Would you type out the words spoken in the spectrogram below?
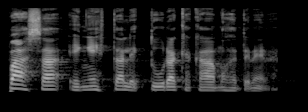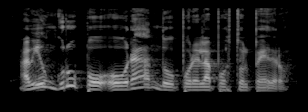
pasa en esta lectura que acabamos de tener? Había un grupo orando por el apóstol Pedro.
